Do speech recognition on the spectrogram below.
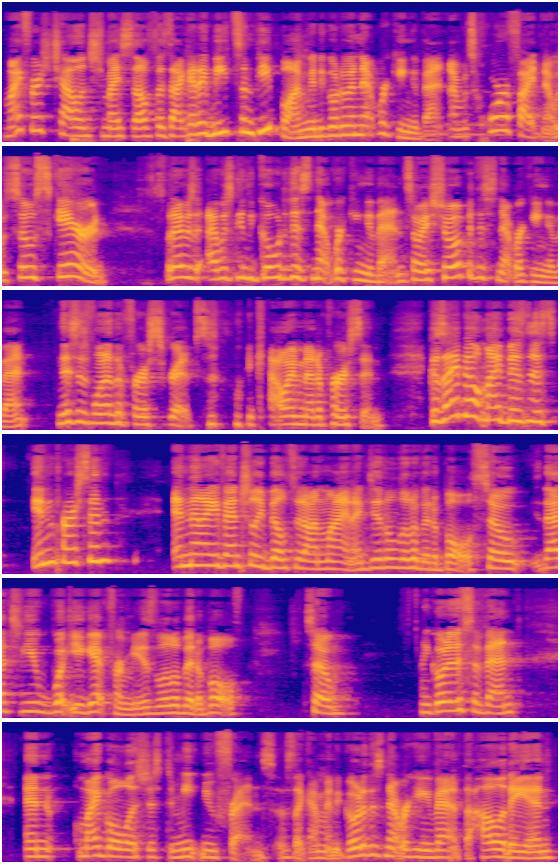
my first challenge to myself was I got to meet some people. I'm going to go to a networking event. And I was horrified and I was so scared, but I was, I was going to go to this networking event. So I show up at this networking event. This is one of the first scripts, like how I met a person. Cause I built my business in person and then I eventually built it online. I did a little bit of both. So that's you, what you get from me is a little bit of both. So I go to this event and my goal is just to meet new friends. I was like, I'm going to go to this networking event at the Holiday Inn,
